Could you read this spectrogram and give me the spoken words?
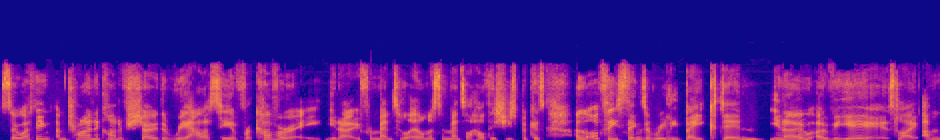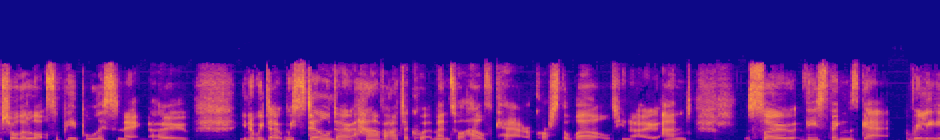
so i think i'm trying to kind of show the reality of recovery you know from mental illness and mental health issues because a lot of these things are really baked in you know over years. Like i'm sure there are lots of people listening who you know we don't we still don't have adequate mental health care across the world you know. And so these things get really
